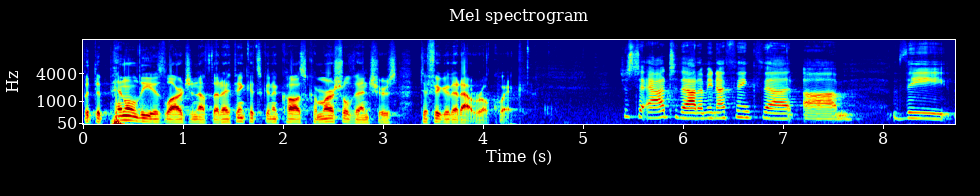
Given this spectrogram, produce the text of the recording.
but the penalty is large enough that I think it's going to cause commercial ventures to figure that out real quick. Just to add to that, I mean, I think that um, the,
